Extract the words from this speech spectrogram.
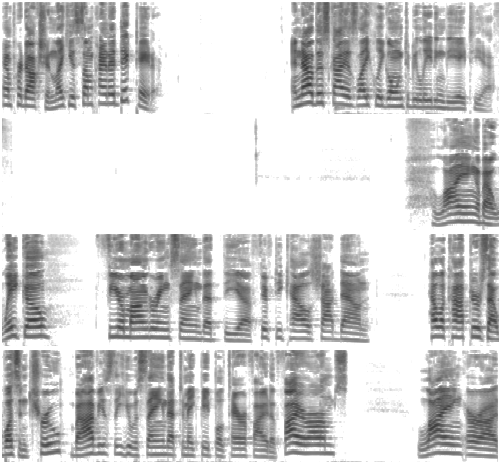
and production like he's some kind of dictator. And now this guy is likely going to be leading the ATF. Lying about Waco, fear mongering, saying that the uh, 50 cals shot down helicopters. That wasn't true, but obviously he was saying that to make people terrified of firearms. Lying or uh,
